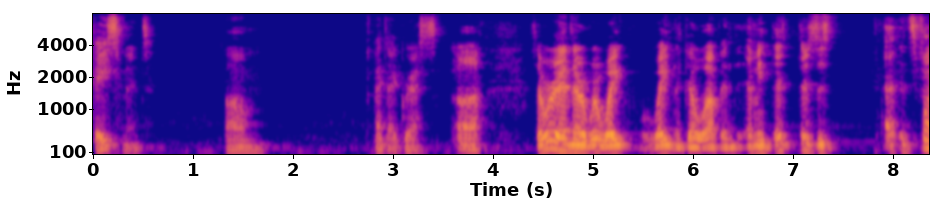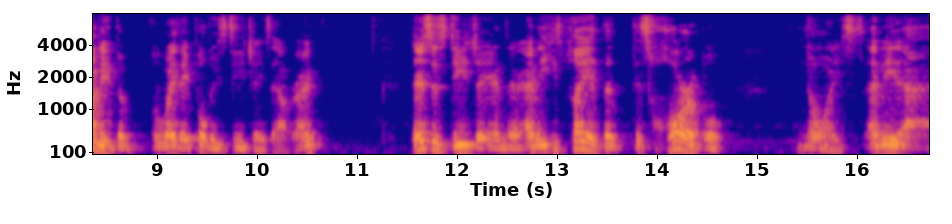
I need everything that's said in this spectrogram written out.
basement. Um, I digress. Uh, so we're in there, we're wait, we're waiting to go up, and I mean, there's this. Uh, it's funny the, the way they pull these DJs out, right? There's this DJ in there. I mean, he's playing the this horrible noise. I mean, I,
